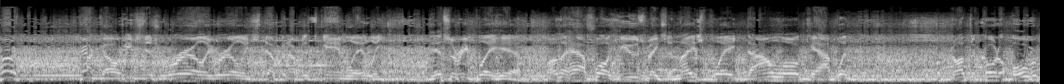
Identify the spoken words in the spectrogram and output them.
Tuch. Tuch out. He's just really, really stepping up his game lately. It's a replay here. On the half wall, Hughes makes a nice play. Down low, Kaplan. North Dakota over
